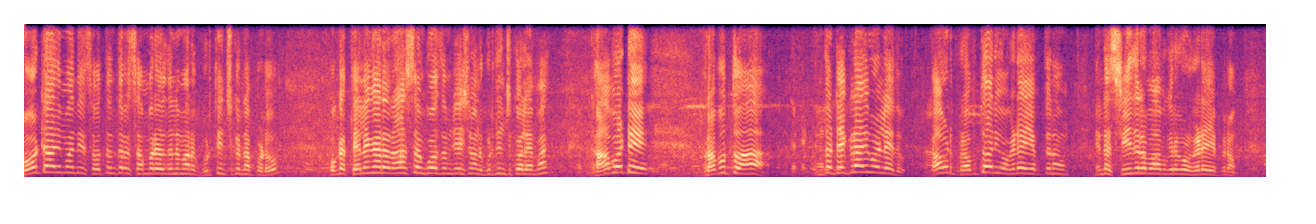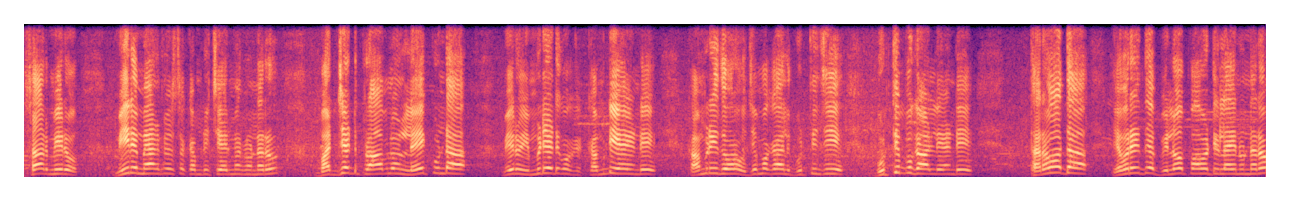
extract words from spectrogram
కోట్లాది మంది స్వతంత్ర సమరయోధులను మనం గుర్తించుకున్నప్పుడు ఒక తెలంగాణ రాష్ట్రం కోసం చేసిన వాళ్ళు గుర్తించుకోలేమా? కాబట్టి ప్రభుత్వం ఇంత టెక్నాలజీ. కూడా లేదు. కాబట్టి ప్రభుత్వానికి ఒకటే చెప్తున్నాం. నిన్న శ్రీధర బాబు గారు కూడా ఒకటే చెప్పినాం. సార్ మీరు మీరే మేనిఫెస్టో కమిటీ చైర్మన్ ఉన్నారు. బడ్జెట్ ప్రాబ్లం లేకుండా మీరు ఇమ్మీడియట్గా ఒక కమిటీ వేయండి. కమిటీ ద్వారా ఉద్యమకాలను గుర్తించి గుర్తింపు కార్డులు వేయండి తర్వాత ఎవరైతే బిలో పావర్టీ లైన్ ఉన్నారో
